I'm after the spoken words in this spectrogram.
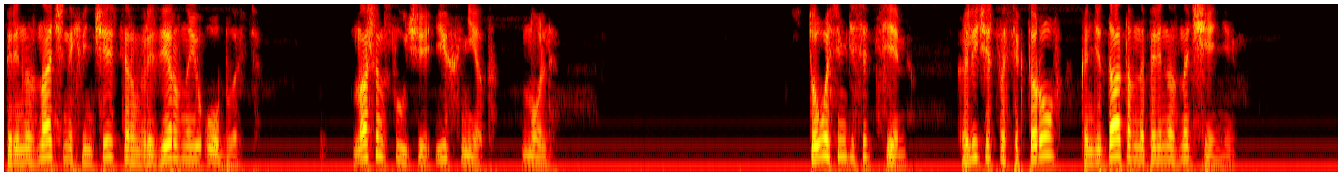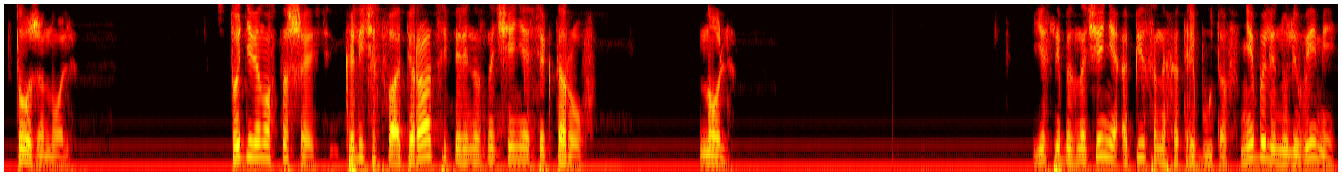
переназначенных винчестером в резервную область. В нашем случае их нет – 0. 187. Количество секторов кандидатов на переназначение. Тоже 0. 196. Количество операций переназначения секторов. 0. Если бы значения описанных атрибутов не были нулевыми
